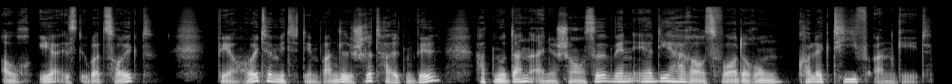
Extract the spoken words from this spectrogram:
Auch er ist überzeugt, wer heute mit dem Wandel Schritt halten will, hat nur dann eine Chance, wenn er die Herausforderung kollektiv angeht.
